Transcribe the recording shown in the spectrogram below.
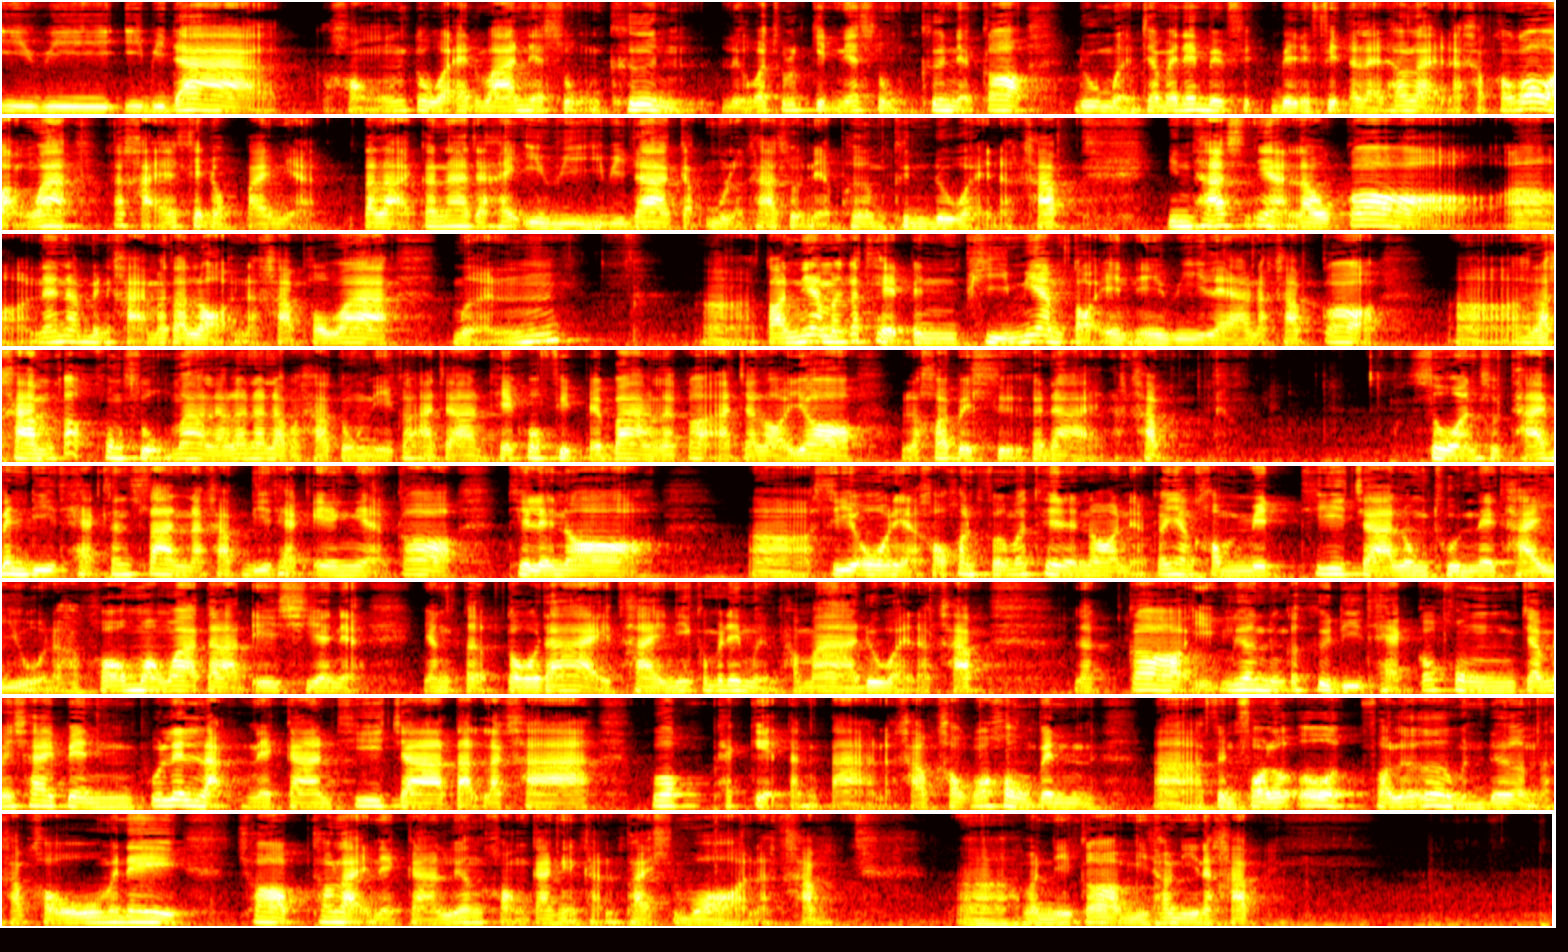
EV EBITDA ของตัว a d v a n c e เนี่ยสูงขึ้น หรือว่าธุรกิจเนี่ยสูงขึ้นเนี่ยก็ดูเหมือนจะไม่ได้ benefit อะไรเท่าไหร่นะครับเขาก็หวังว่าถ้าขาย asset ออกไปเนี่ยตลาดก็น่าจะให้ EV EBITDA กับมูลค่าส่วนเนี่ยเพิ่มขึ้นด้วยนะครับ INTUCH เนี่ยเราก็แนะนำเป็นขายมาตลอดนะครับ เพราะว่าเหมือน ตอนนี้มันก็ trade เป็นพรีเมียมต่อ NAV แล้วนะครับ ก็ราคามันก็คงสูงมากแล้วแล้วนั่นแหละราคาตรงนี้ก็อาจจะ take profit ไปบ้าง แล้วก็อาจจะรอย่อแล้วค่อยไปซื้อก็ได้นะครับ ส่วนสุดท้ายเป็น d t แทสั้นๆนะครับ d t แทเองเนี่ยก็เทเลนอร์ CEO เนี่ยเขา confirm ว่าเทเลนอร์เนี่ยก็ยัง commit ที่จะลงทุนในไทยอยู่นะครับเขามองว่าตลาดเอเชียเนี่ยยังเติบโตได้ไทยนี่ก็ไม่ได้เหมือนพม่าด้วยนะครับ แล้วก็อีกเรื่องหนึ่งก็คือ d t แทก็คงจะไม่ใช่เป็นผู้เล่นหลักในการที่จะตัดราคาพวกแพ็กเกจต่างๆนะครับเขาก็คงเป็นอ่าเป็น follower follower เหมือนเดิมนะครับเขาไม่ได้ชอบเท่าไหร่ในการเรื่องของการแข่งขัน price war นะครับวันนี้ก็มีเท่านี้นะครับ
